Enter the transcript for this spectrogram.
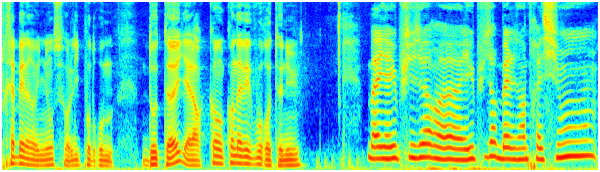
très belle réunion sur l'hippodrome d'Auteuil. Alors, qu'en avez-vous retenu? Bah, il y, a eu plusieurs, euh, y a eu plusieurs belles impressions.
